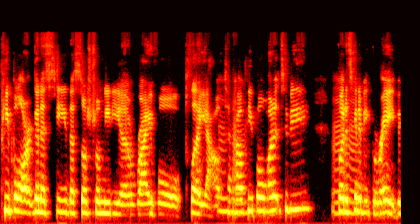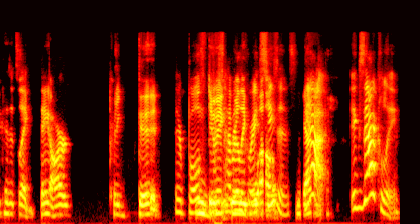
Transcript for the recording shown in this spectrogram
people aren't gonna see the social media rival play out to how Mhm. people want it to be. But it's Mhm. gonna be great because it's like they are pretty good. They're both doing really great well. seasons. Yeah. Yeah. exactly.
